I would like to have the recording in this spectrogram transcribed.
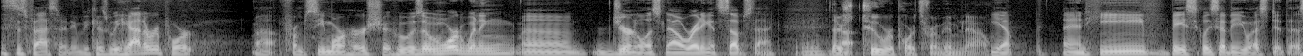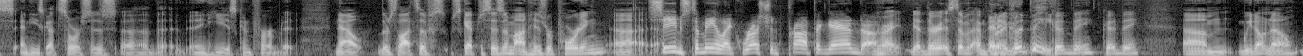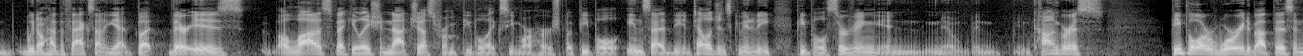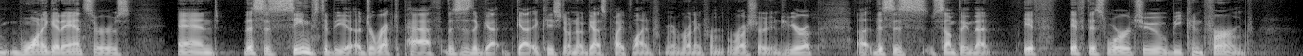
This is fascinating because we had a report uh, from Seymour Hersh, who is an award-winning uh, journalist now writing at Substack. There's two reports from him now. Yep. And he basically said the U.S. did this, and he's got sources, uh, that, and he has confirmed it. Now, there's lots of skepticism on his reporting. Uh, Seems to me like Russian propaganda. right? Yeah, there is some. And it could be. Could be. Could be. Um, we don't know. We don't have the facts on it yet, but there is a lot of speculation, not just from people like Seymour Hersh, but people inside the intelligence community, people serving in, you know, in, in Congress. People are worried about this and want to get answers. And this is, seems to be a direct path. This is a, ga- ga- in case you don't know, gas pipeline from, running from Russia into Europe. Uh, this is something that, if if this were to be confirmed,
